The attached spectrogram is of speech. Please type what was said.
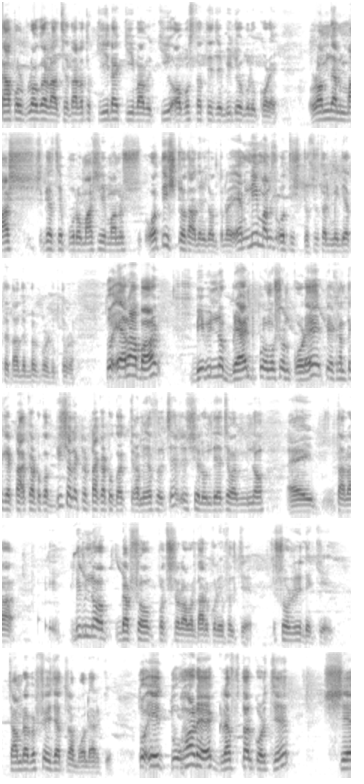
কাপড় ব্লগার আছে, তারা তো কী না কীভাবে, কি অবস্থাতে যে ভিডিওগুলো করে। রমজান মাস গেছে, পুরো মাসে মানুষ অতিষ্ঠ তাদের যন্ত্রণা এমনি মানুষ অতিষ্ঠ সোশ্যাল মিডিয়াতে তাদের ব্যাপারে ঢুকতে পারে তো এরা আবার বিভিন্ন ব্র্যান্ড প্রমোশন করে, এখান থেকে টাকা টোকা, বিশাল একটা টাকা টোকা কামিয়ে ফেলছে। সেলুন দিয়েছে বা বিভিন্ন, এই, তারা বিভিন্ন ব্যবসা প্রতিষ্ঠান আবার দাঁড় করে ফেলছে, শরীর দেখিয়ে চামড়া ব্যবসায়ী যাত্রা বলে আর কি। তো এই তুহারে গ্রেফতার করছে, সে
